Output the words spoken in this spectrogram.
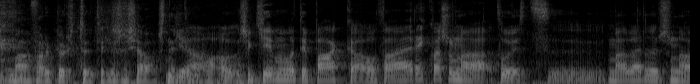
maður fari burtu til þess að sjá sniltina. Já, og svo kemur maður tilbaka og það er eitthvað svona, þú veist maður verður svona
